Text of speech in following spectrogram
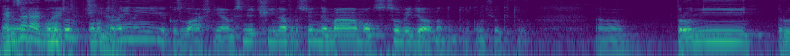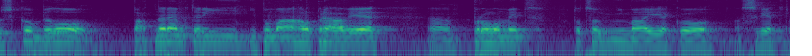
Jak zareaguje ono to, Čína? Ono to ani není jako zvláštní. Já myslím, že Čína prostě nemá moc co vydělat na tomto konfliktu. Pro ní Rusko bylo partnerem, který jí pomáhal právě prolomit to, co vnímají jako svět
